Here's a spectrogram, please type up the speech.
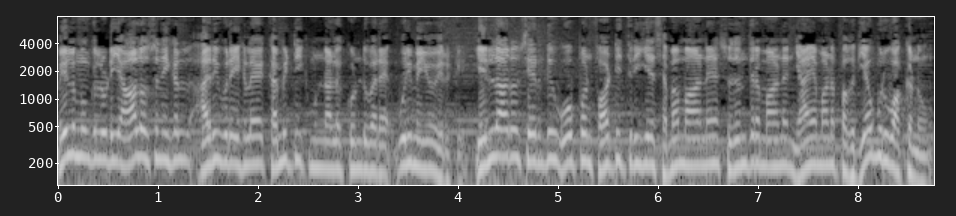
மேலும் உங்களுடைய ஆலோசனைகள் அறிவுரைகளை கமிட்டிக்கு முன்னால கொண்டு வர உரிமையும் இருக்கு. எல்லாரும் சேர்ந்து ஓபன் 43 த்ரீய சமமான சுதந்திரமான நியாயமான பகுதியா உருவாக்கணும்.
